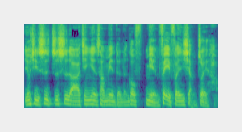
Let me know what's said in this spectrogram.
尤其是知识啊、经验上面的，能够免费分享最好。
